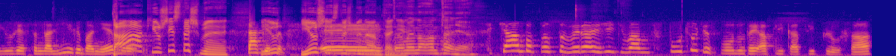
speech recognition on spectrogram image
Już jestem na linii, chyba nie. Tak, już jesteśmy. Tak, Ju, jestem. już jesteśmy na antenie. Witamy na antenie. Bo chciałam po prostu wyrazić Wam współczucie z powodu tej aplikacji Plusa.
